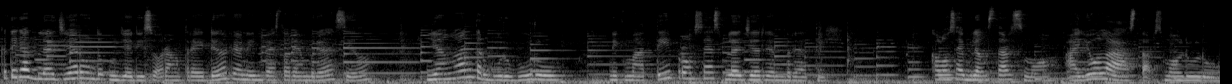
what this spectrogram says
Ketika belajar untuk menjadi seorang trader dan investor yang berhasil, jangan terburu-buru, nikmati proses belajar dan berlatih kalau saya bilang start small, ayolah start small dulu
